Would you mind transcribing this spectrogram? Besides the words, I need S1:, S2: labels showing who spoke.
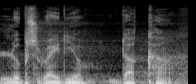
S1: loopsradio.com.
